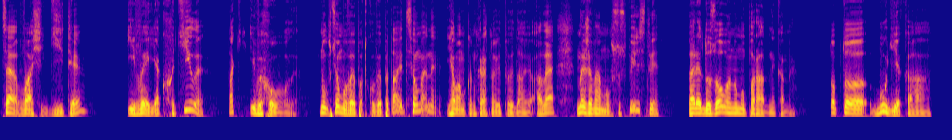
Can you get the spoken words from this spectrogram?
це ваші діти, і ви як хотіли, так і виховували. Ну, в цьому випадку ви питаєтеся у мене, я вам конкретно відповідаю. Але ми живемо в суспільстві, передозованому порадниками. Тобто будь-яка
